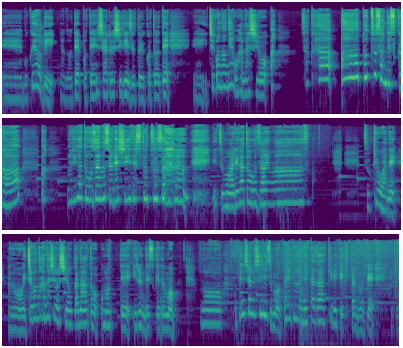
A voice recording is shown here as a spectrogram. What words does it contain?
えー、木曜日なので、ポテンシャルシリーズということで、えー、いちごのね、お話を、あ、桜、あー、トッツーさんですか？あ、ありがとうございます。嬉しいです、トッツーさん。いつもありがとうございます。そう今日はね、あの、いちごの話をしようかなと思っているんですけども、この、ポテンシャルシリーズもだいぶネタが切れてきたので、えっと、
